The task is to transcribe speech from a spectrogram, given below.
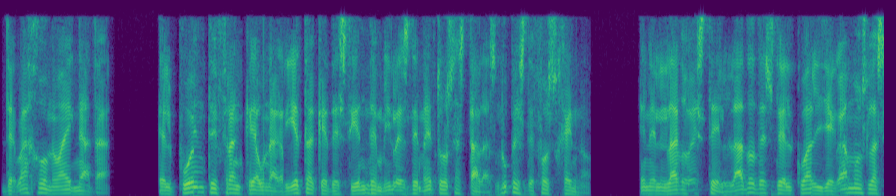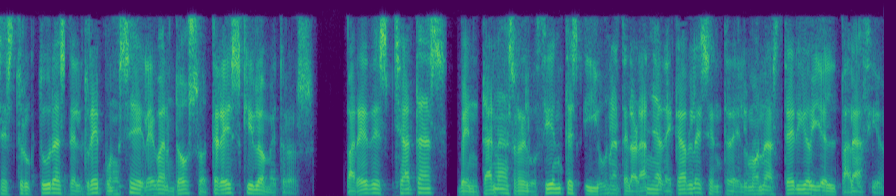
Debajo no hay nada. El puente franquea una grieta que desciende miles de metros hasta las nubes de fosgeno. En el lado este, el lado desde el cual llegamos, las estructuras del Grepun se elevan dos o tres kilómetros. Paredes chatas, ventanas relucientes y una telaraña de cables entre el monasterio y el palacio.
